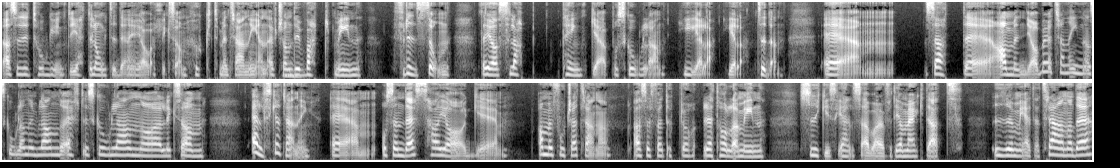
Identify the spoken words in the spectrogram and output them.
alltså det tog ju inte jättelång tid innan jag var liksom hooked med träningen eftersom Mm. det vart min frizon där jag slapp tänka på skolan hela, hela tiden. Ehm, så att eh, ja, men jag började träna innan skolan ibland och efter skolan och liksom älskar träning. Ehm, och sen dess har jag eh, ja, men fortsatt träna. Alltså för att upprätthålla min psykiska hälsa bara för att jag märkte att i och med att jag tränade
